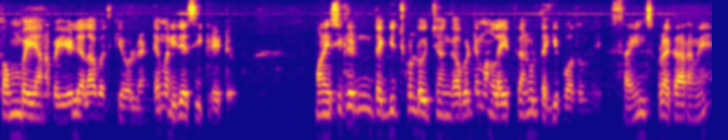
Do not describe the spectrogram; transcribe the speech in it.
తొంభై ఎనభై ఏళ్ళు ఎలా బతికేవాళ్ళు అంటే మరి ఇదే సీక్రెట్ మన ఈ సీక్రెట్ని తగ్గించుకుంటూ వచ్చాం కాబట్టి మన లైఫ్ స్పాన్ కూడా తగ్గిపోతుంది. సైన్స్ ప్రకారమే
